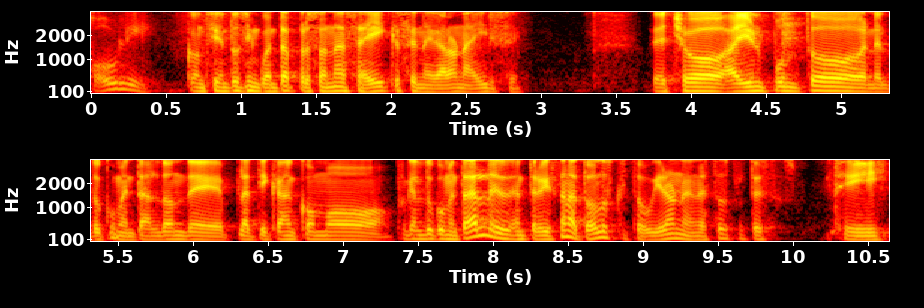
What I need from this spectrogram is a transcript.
Holy. con 150 personas ahí que se negaron a irse. De hecho, hay un punto en el documental donde platican cómo, porque en el documental les entrevistan a todos los que estuvieron en estas protestas Sí.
